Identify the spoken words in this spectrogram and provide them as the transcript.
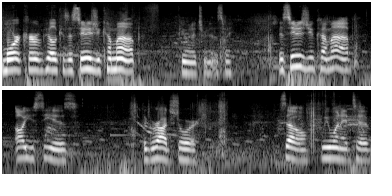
more curb appeal because as soon as you come up, if you want to turn it this way, as soon as you come up, all you see is the garage door. So we wanted to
